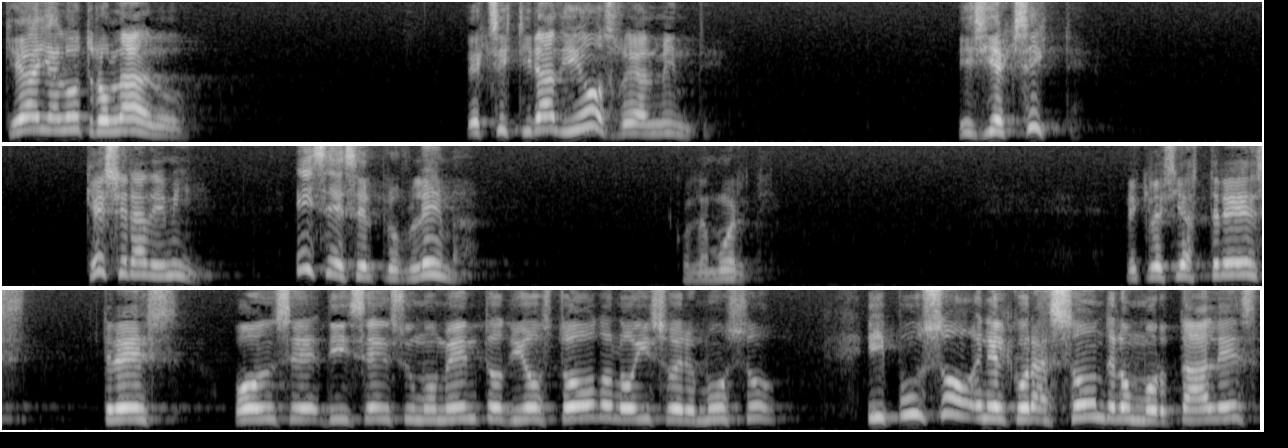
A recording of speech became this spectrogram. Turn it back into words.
Que hay al otro lado. ¿Existirá Dios realmente? Y si existe, ¿qué será de mí? Ese es el problema con la muerte. Eclesiastes 3, 3, 11 dice, en su momento Dios todo lo hizo hermoso y puso en el corazón de los mortales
